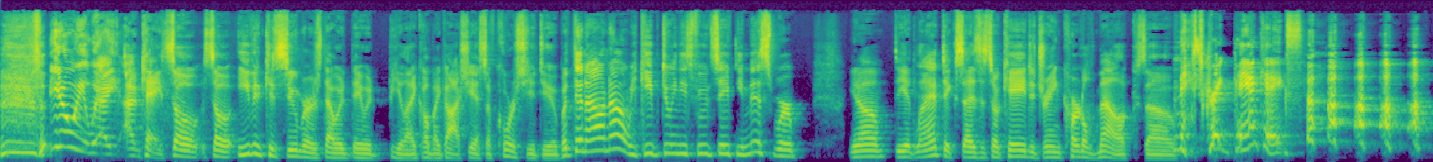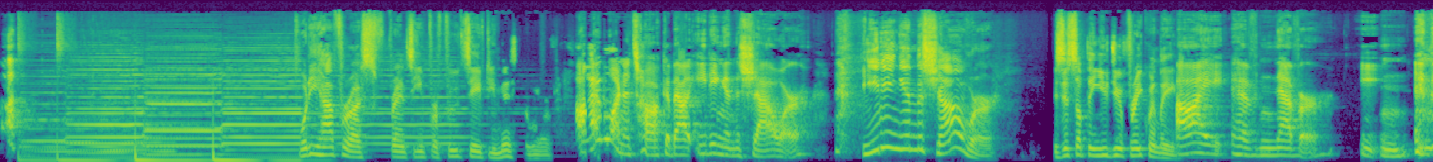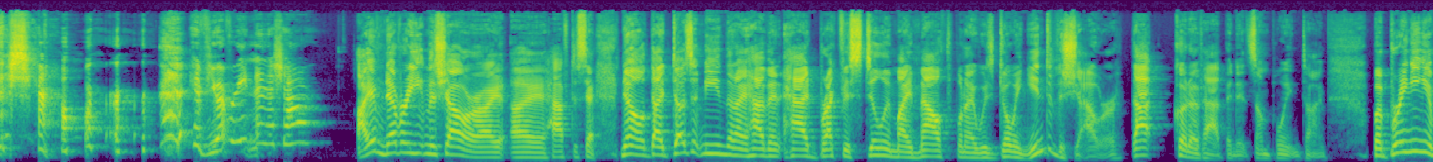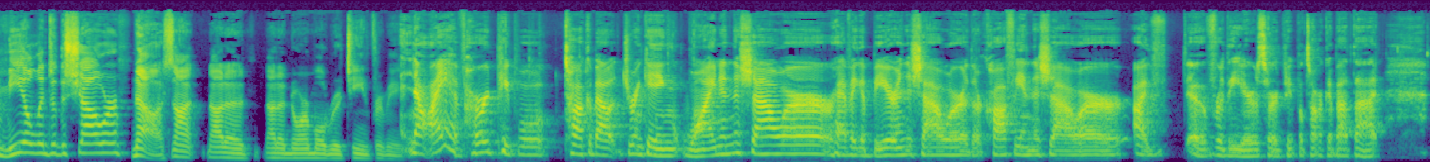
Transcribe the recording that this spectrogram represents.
you know, okay, so so even consumers that would they would be like, oh my gosh, yes, of course you do. But then I don't know. We keep doing these food safety myths where you know the Atlantic says it's okay to drink curdled milk, so makes great pancakes. What do you have for us, Francine, for food safety myths? I want to talk about eating in the shower. eating in the shower. Is this something you do frequently? I have never eaten in the shower. Have you ever eaten in the shower? I have never eaten in the shower, I, I have to say. Now, that doesn't mean that I haven't had breakfast still in my mouth when I was going into the shower. That could have happened at some point in time. But bringing a meal into the shower, no, it's not not a not a normal routine for me. Now, I have heard people talk about drinking wine in the shower or having a beer in the shower, their coffee in the shower. I've over the years heard people talk about that.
